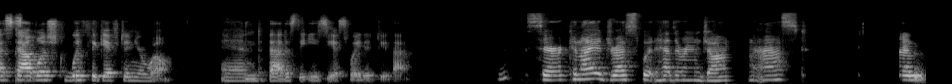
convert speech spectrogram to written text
established with the gift in your will, and that is the easiest way to do that. Sarah, can I address what Heather and John asked? Um,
